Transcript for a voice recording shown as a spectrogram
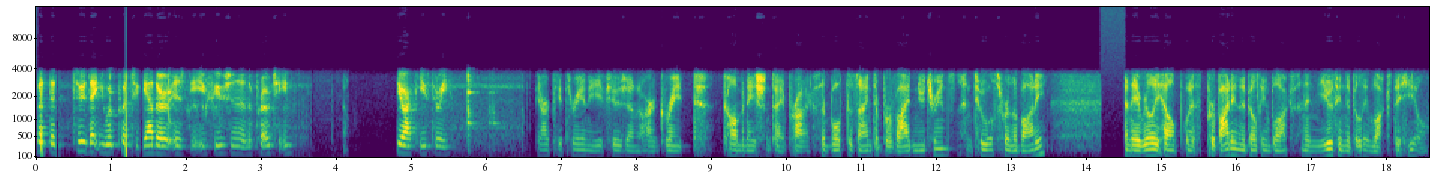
But the two that you would put together is the efusion and the protein. The RP3. The RP3 and the efusion are great combination type products. They're both designed to provide nutrients and tools for the body, and they really help with providing the building blocks and then using the building blocks to heal.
